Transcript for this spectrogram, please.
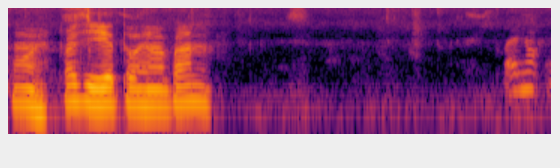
โอ้ยพระจีเฮ็ดตัวหาพันไปหน่อย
